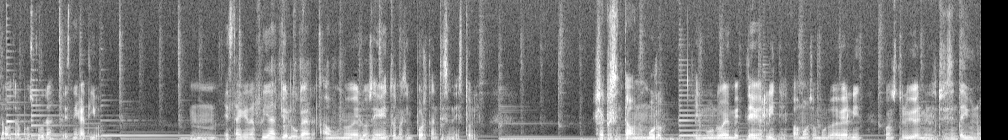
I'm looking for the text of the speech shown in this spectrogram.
la otra postura, es negativa. Mm, esta Guerra Fría dio lugar a uno de los eventos más importantes en la historia, representado en un muro, el muro de Berlín, el famoso muro de Berlín, construido en 1961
